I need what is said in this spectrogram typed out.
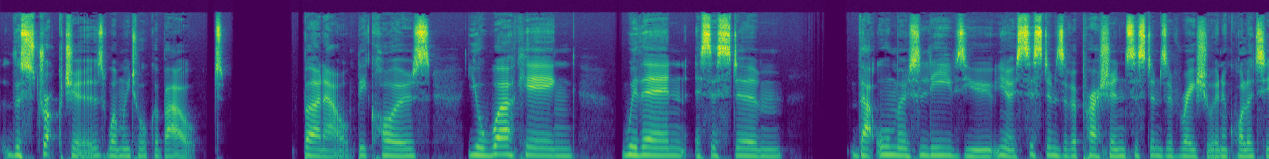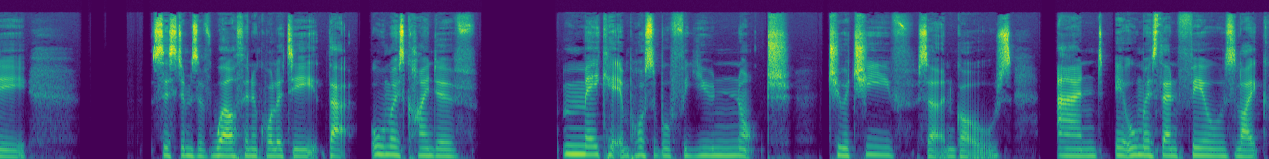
the structures when we talk about burnout because you're working within a system that almost leaves you, you know, systems of oppression, systems of racial inequality, systems of wealth inequality that almost kind of make it impossible for you not to achieve certain goals and it almost then feels like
